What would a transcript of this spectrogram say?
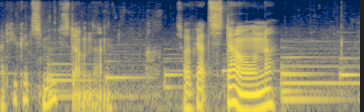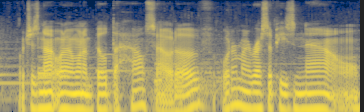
How do you get smooth stone then? So I've got stone, which is not what I want to build the house out of. What are my recipes now?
